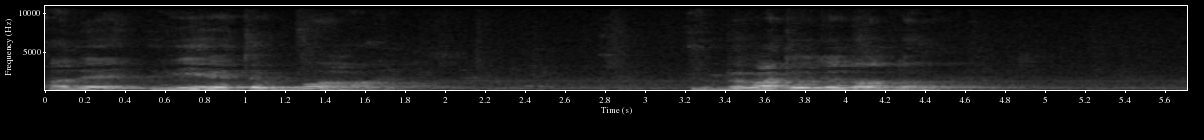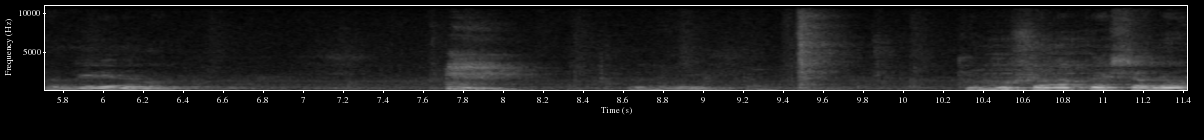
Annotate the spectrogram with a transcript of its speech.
Але вірити в Бога і вбивати один одного, там віри нема. Тому що написано,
